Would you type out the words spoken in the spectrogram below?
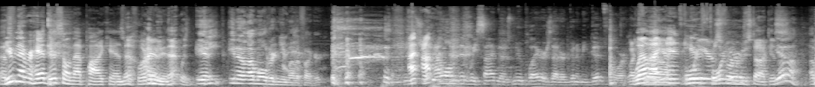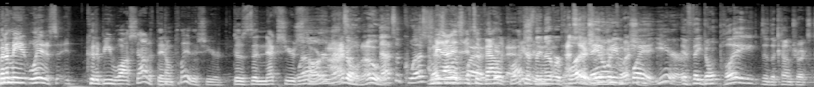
there. you've never had this on that podcast No, before. I have mean, you? that was Yeah, deep. you know, I'm older than you, motherfucker. I- I- how long did we sign those new players that are going to be good for? Like, Well, four, I- years- and four here- years four for years. Moustakas. yeah, but I mean, wait, a se- could it be washed out if they don't play this year? Does the next year well, start? I don't a- know. That's a question. I mean, I, That's it's why I a was valid question. because they never That's play. They a don't even question. play a year. If they don't play, do the contracts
